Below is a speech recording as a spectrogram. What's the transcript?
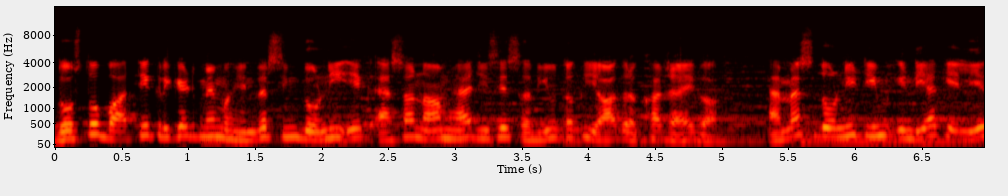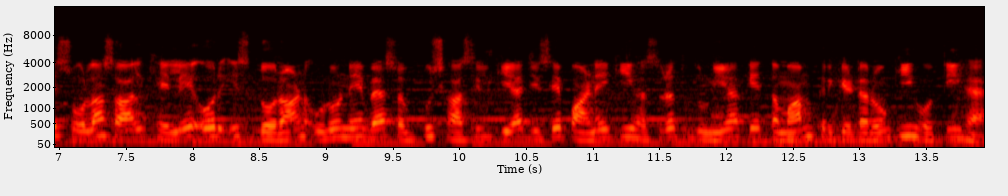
दोस्तों, भारतीय क्रिकेट में महेंद्र सिंह धोनी एक ऐसा नाम है जिसे सदियों तक याद रखा जाएगा। M S Dhoni team India के लिए 16 साल खेले और इस दौरान उन्होंने वह सब कुछ हासिल किया जिसे पाने की हसरत दुनिया के तमाम क्रिकेटरों की होती है।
